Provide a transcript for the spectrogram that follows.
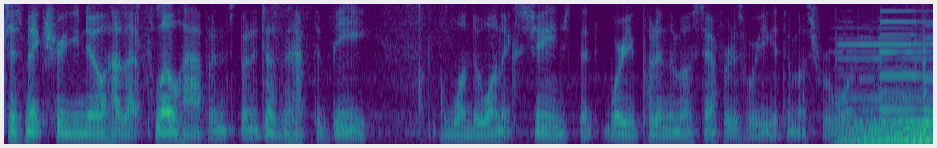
just make sure you know how that flow happens. But it doesn't have to be a one-to-one exchange. That where you put in the most effort is where you get the most reward.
